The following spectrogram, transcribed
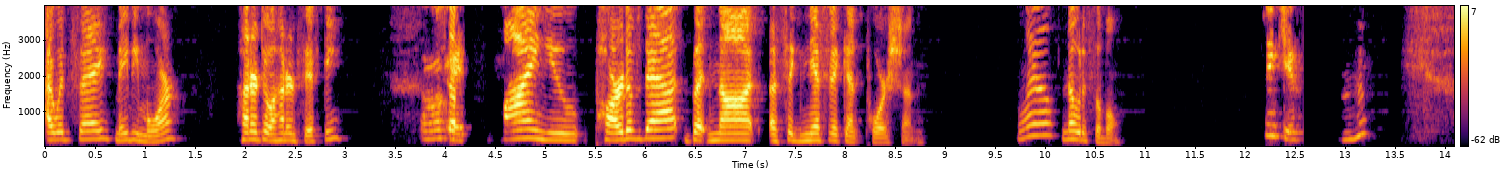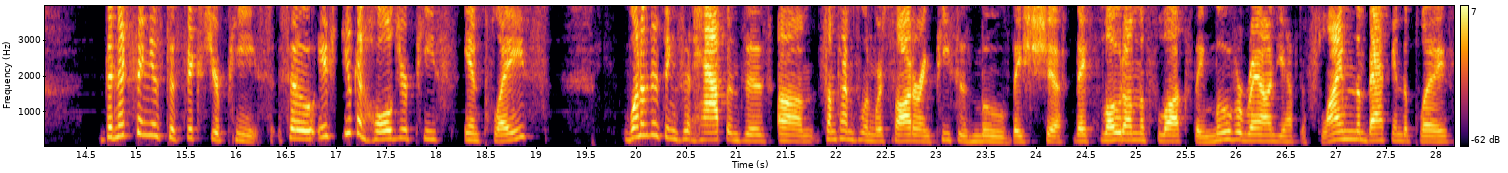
I would say, maybe more, 100 to 150. Oh, okay. So buying you part of that, but not a significant portion. Well, noticeable. Thank you. Mm-hmm. The next thing is to fix your piece. So if you can hold your piece in place, one of the things that happens is um, sometimes when we're soldering, pieces move, they shift, they float on the flux, they move around. You have to slime them back into place.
